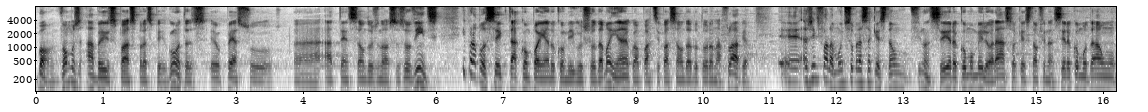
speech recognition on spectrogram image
Bom, vamos abrir espaço para as perguntas. Eu peço a atenção dos nossos ouvintes. E para você que está acompanhando comigo o show da manhã, com a participação da doutora Ana Flávia, é, a gente fala muito sobre essa questão financeira, como melhorar a sua questão financeira, como dar um,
